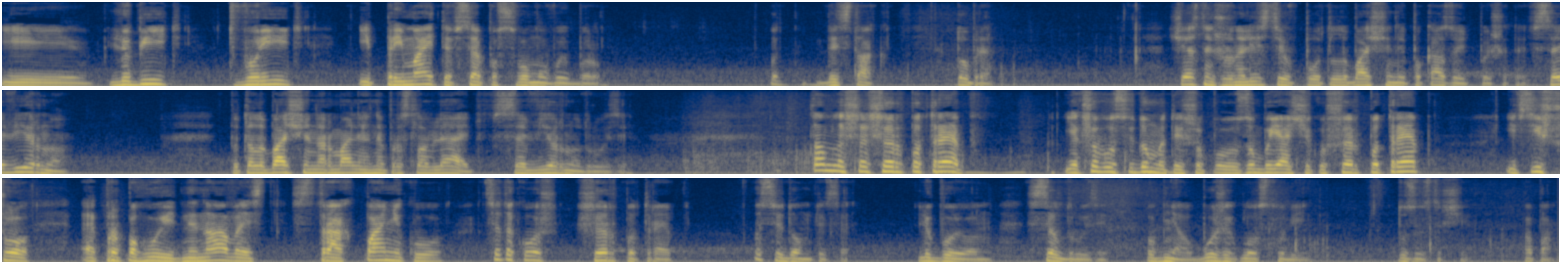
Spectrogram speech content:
і любіть, творіть і приймайте все по своєму вибору. От десь так. Добре. Чесних журналістів по телебаченню не показують, пишете. Все вірно. По телебаченню нормальних не прославляють. Все вірно, друзі. Там лише ширпотреб. Якщо ви усвідомите, що по зомбоящику ширпотреб, і всі, що е, пропагують ненависть, страх, паніку, це також ширпотреб. Усвідомте це. Любую вам сил, друзі. Обняв Божих благословінь. До зустрічі. Па-па.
